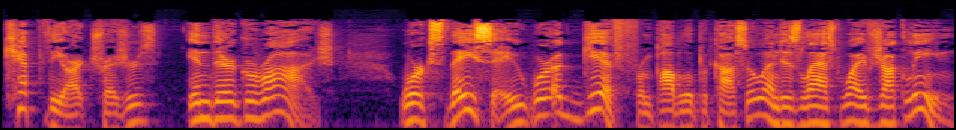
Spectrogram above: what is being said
kept the art treasures in their garage. Works they say were a gift from Pablo Picasso and his last wife Jacqueline.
